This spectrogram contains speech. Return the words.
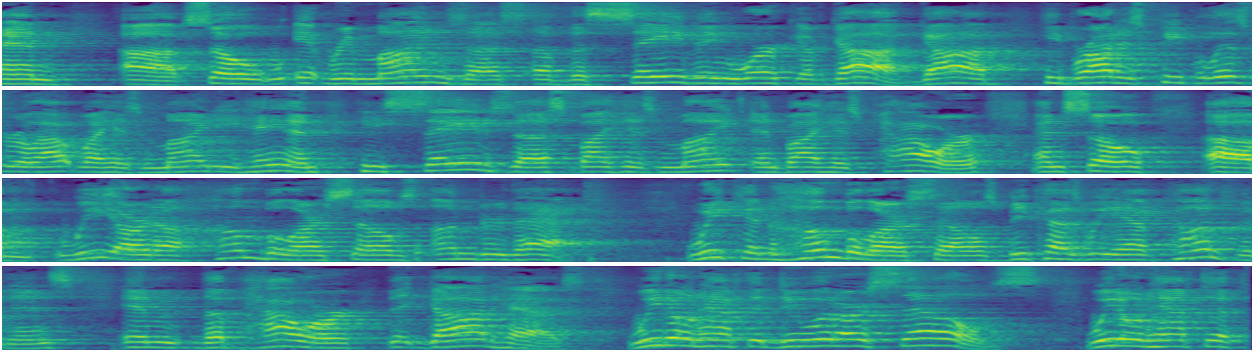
And uh, so it reminds us of the saving work of God. God, He brought His people Israel out by His mighty hand. He saves us by His might and by His power. And so um, we are to humble ourselves under that. We can humble ourselves because we have confidence in the power that God has. We don't have to do it ourselves. We don't have to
